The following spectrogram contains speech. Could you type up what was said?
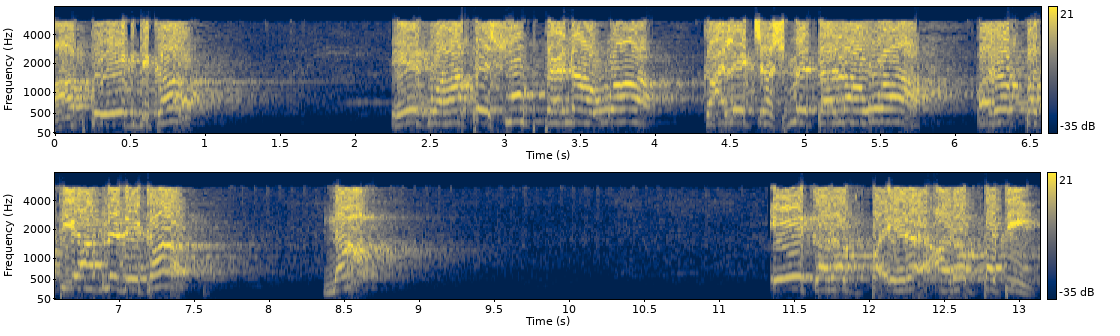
आपको एक दिखा? एक वहाँ पे सूट पहना हुआ, काले चश्मे पहना हुआ अरबपति आपने देखा? ना। एक अरब अरबपति।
